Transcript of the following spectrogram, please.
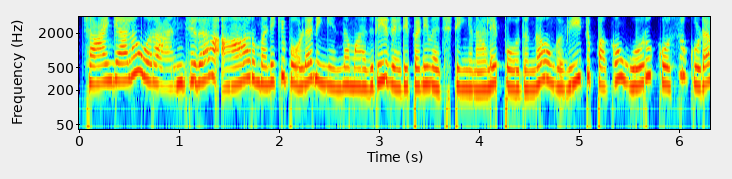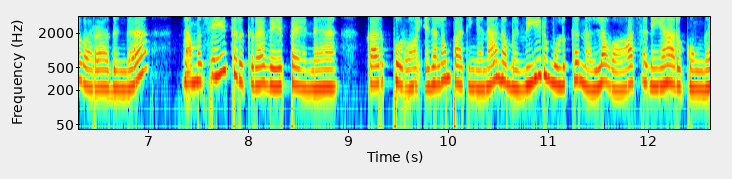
சாயங்காலம் ஒரு அஞ்சரை ஆறு மணிக்கு போல் நீங்கள் இந்த மாதிரி ரெடி பண்ணி வச்சிட்டிங்கனாலே போதுங்க. உங்கள் வீட்டு பக்கம் ஒரு கொசு கூட வராதுங்க. நம்ம சேர்த்துருக்கிற வேப்ப எண்ணெய் கற்பூரம் இதெல்லாம் பார்த்தீங்கன்னா நம்ம வீடு முழுக்க நல்ல வாசனையாக இருக்குங்க.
